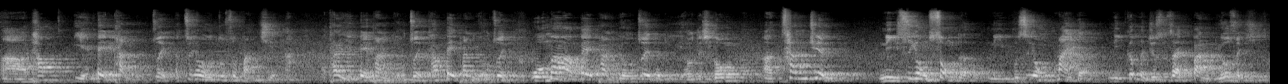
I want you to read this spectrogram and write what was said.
啊，她也被判有罪，最后都是反省啊，她也被判有罪，她被判有罪。我妈妈被判有罪的理由的是说，啊，餐券你是用送的，你不是用卖的，你根本就是在办流水席。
